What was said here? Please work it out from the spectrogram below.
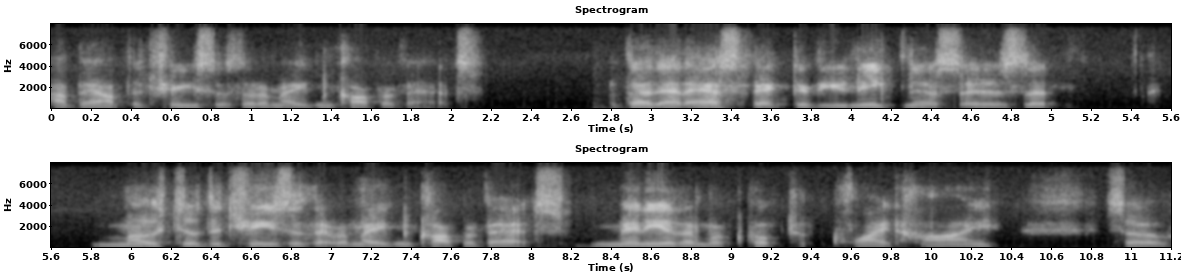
about the cheeses that are made in copper vats. But though that aspect of uniqueness is that most of the cheeses that were made in copper vats, many of them were cooked quite high. So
